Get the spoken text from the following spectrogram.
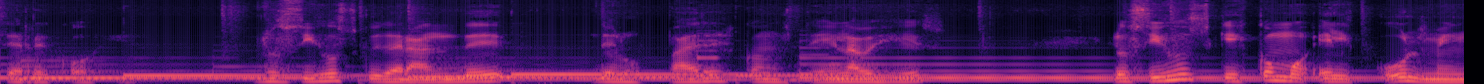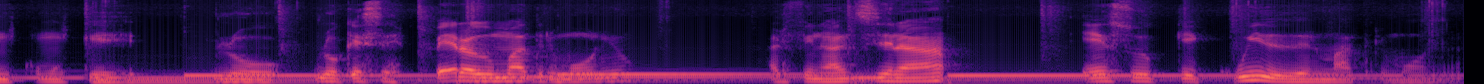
se recogen. Los hijos cuidarán de de los padres cuando estén en la vejez. Los hijos, que es como el culmen, como que lo, lo que se espera de un matrimonio, al final será eso que cuide del matrimonio.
